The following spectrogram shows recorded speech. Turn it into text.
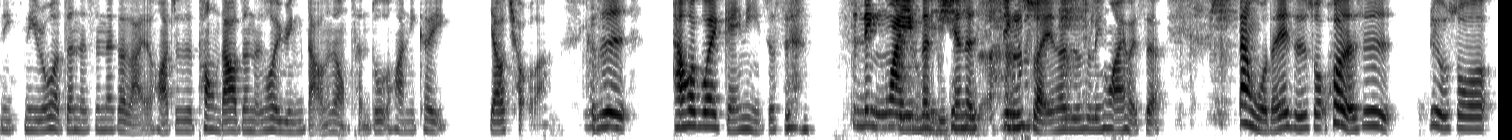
你你如果真的是那个来的话，就是痛到真的会晕倒的那种程度的话，你可以要求啦。可是他会不会给你就是 另外一那几天的薪水，那就是另外一回事。但我的意思是说，或者是例如说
